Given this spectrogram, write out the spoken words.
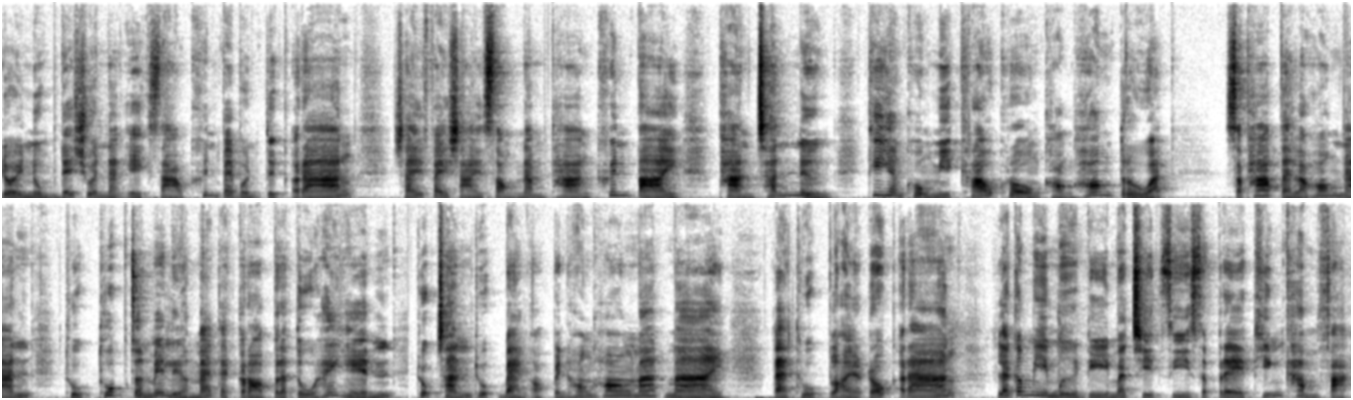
โดยหนุ่มได้ชวนนางเอกสาวขึ้นไปบนตึกร้าง ใช้ไฟฉายส่องนำทางขึ้นไป ผ่านชั้นหนึ่งที่ยังคงมีเคล้าโครงของห้องตรวจ สภาพแต่ละห้องนั้นถูกทุบจนไม่เหลือแม้แต่กรอบประตูให้เห็น ทุกชั้นถูกแบ่งออกเป็นห้องๆมากมาย แต่ถูกปล่อยรกร้าง แล้วก็มีมือดีมาฉีดสีสเปรย์ทิ้งคำฝาก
